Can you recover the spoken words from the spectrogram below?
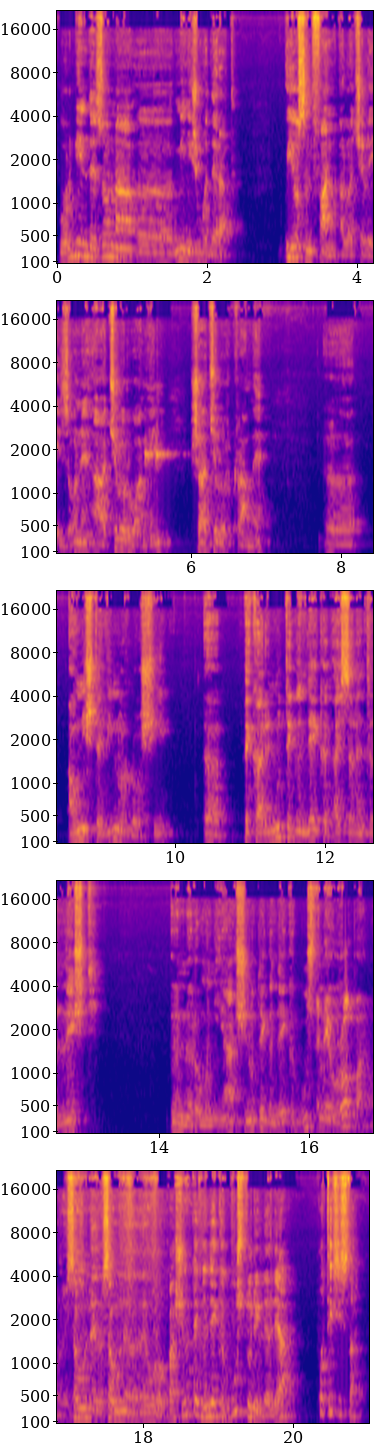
Vorbim de zona uh, miniș moderat. Eu sunt fan al acelei zone, a acelor oameni și a acelor crame. Uh, au niște vinuri roșii uh, pe care nu te gândeai că ai să le întâlnești în România și nu te gândeai că gusturile... În Europa. Sau în, sau în Europa și nu te gândeai că gusturile alea pot exista.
